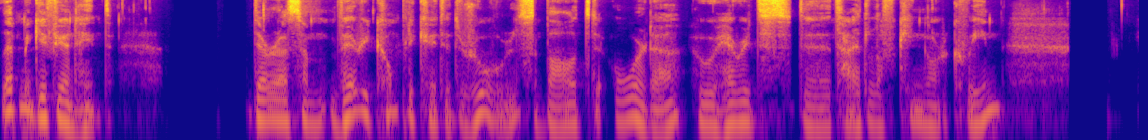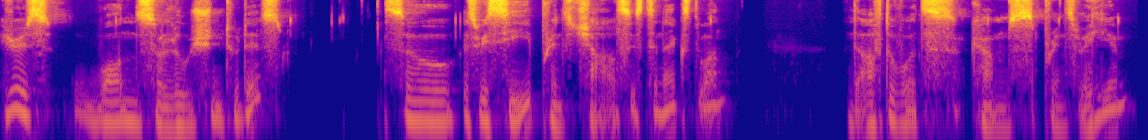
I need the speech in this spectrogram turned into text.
Let me give you a hint. There are some very complicated rules about the order who inherits the title of king or queen. Here is one solution to this. So as we see, Prince Charles is the next one. And afterwards comes Prince William.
